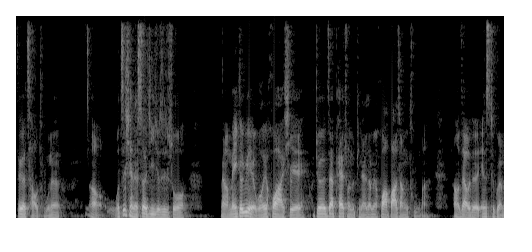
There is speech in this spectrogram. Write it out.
这个草图呢，哦，我之前的设计就是说，那每个月我会画一些，就是在 Patron 的平台上面画八张图嘛，然后在我的 Instagram、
